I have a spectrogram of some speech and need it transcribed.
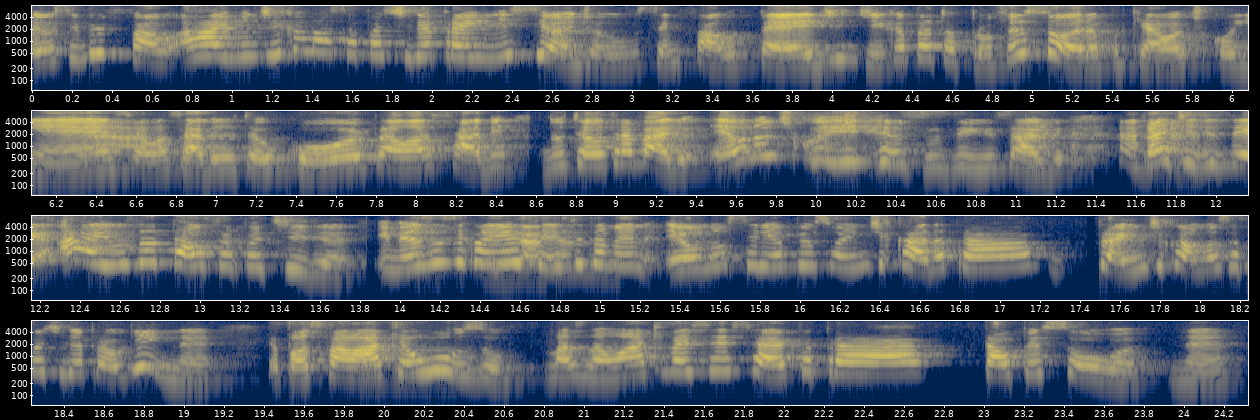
eu sempre falo, ai, me indica uma sapatilha para iniciante. Eu sempre falo, pede dica para tua professora, porque ela te conhece, Exato. ela sabe do teu corpo, ela sabe do teu trabalho. Eu não te conheço, assim, sabe? Para te dizer, ai, usa tal sapatilha. E mesmo se conhecesse Exatamente. também, eu não seria a pessoa indicada para indicar uma sapatilha para alguém, né? Eu posso falar que eu uso, mas não a que vai ser certa para tal pessoa, né?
